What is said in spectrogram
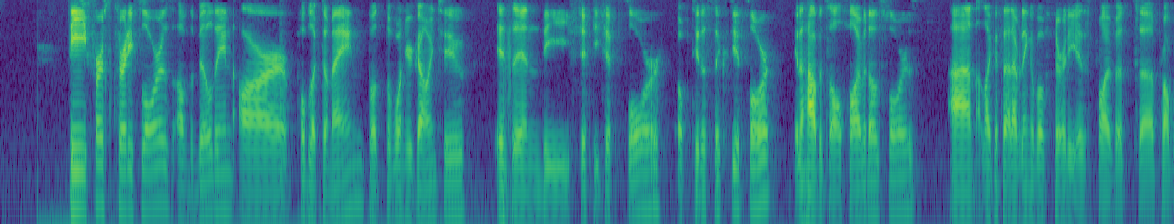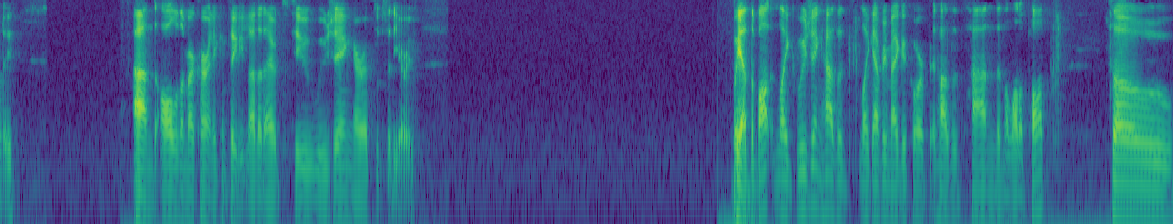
The first 30 floors of the building are public domain, but the one you're going to is in the 55th floor up to the 60th floor. It inhabits all five of those floors. And like I said, everything above 30 is private uh, property. And all of them are currently completely letted out to Wujing or its subsidiaries. But yeah, the bot like Wujing has its like every megacorp, it has its hand in a lot of pots. So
